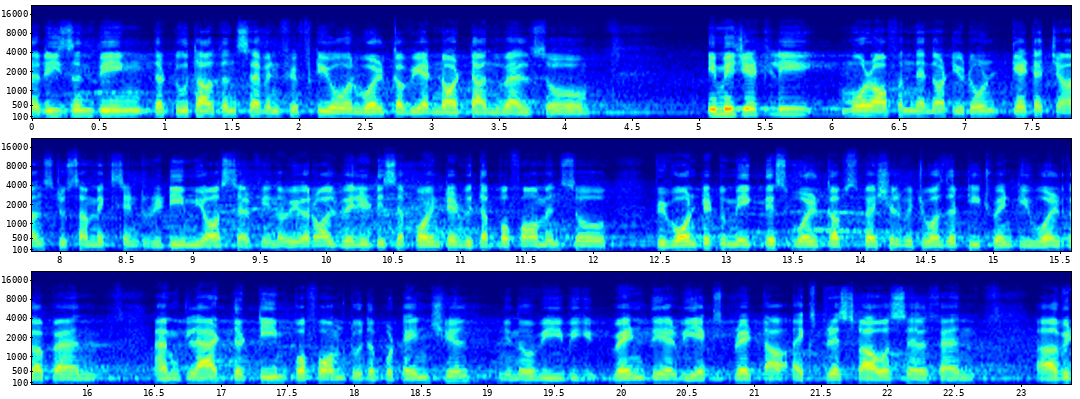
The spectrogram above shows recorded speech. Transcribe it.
The reason being the 2007 50 over World Cup, we had not done well. So, immediately, more often than not, you don't get a chance to some extent to redeem yourself. You know, we were all very disappointed with the performance. So, we wanted to make this World Cup special, which was the T20 World Cup. And I'm glad the team performed to the potential. You know, we, we went there, we expressed, our, expressed ourselves, and uh, we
